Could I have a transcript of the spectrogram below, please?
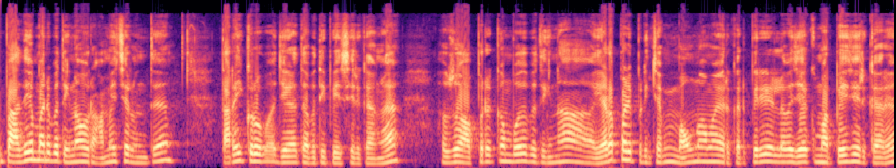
இப்போ அதே மாதிரி பார்த்திங்கன்னா ஒரு அமைச்சர் வந்து தரைக்குறவா ஜெயலலிதா பற்றி பேசியிருக்காங்க. ஸோ அப்போ இருக்கும்போது பார்த்திங்கன்னா எடப்பாடி பழனிசாமி மௌனமாக இருக்கார். பெரிய அளவு ஜெயக்குமார் பேசியிருக்காரு.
